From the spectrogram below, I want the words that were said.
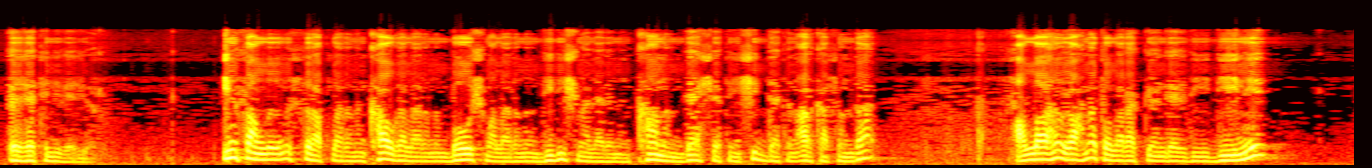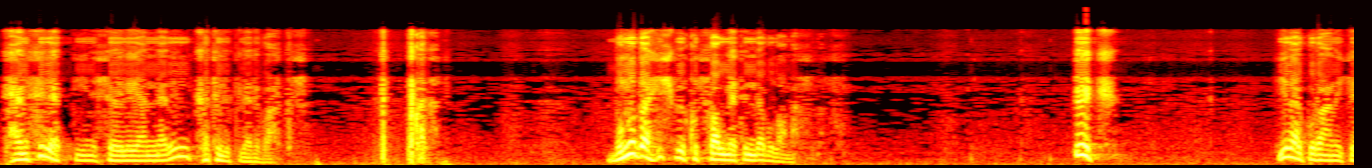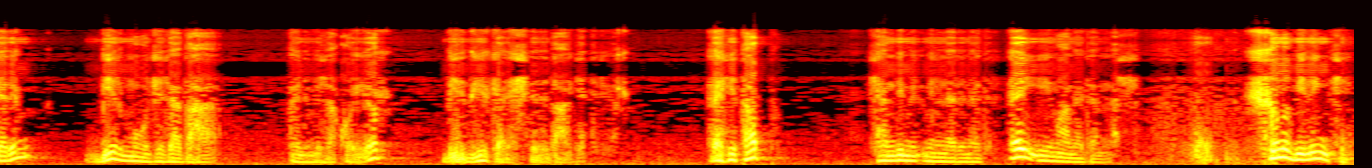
Özetini veriyorum. İnsanlığın ıstıraplarının, kavgalarının, boğuşmalarının, didişmelerinin, kanın, dehşetin, şiddetin arkasında Allah'ın rahmet olarak gönderdiği dini temsil ettiğini söyleyenlerin kötülükleri vardır. Bu kadar. Bunu da hiçbir kutsal metinde bulamazsınız. Üç, yine Kur'an-ı Kerim bir mucize daha önümüze koyuyor. Bir büyük eleştiri daha getiriyor. Ve hitap kendi müminlerinedir. Ey iman edenler! Şunu bilin ki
